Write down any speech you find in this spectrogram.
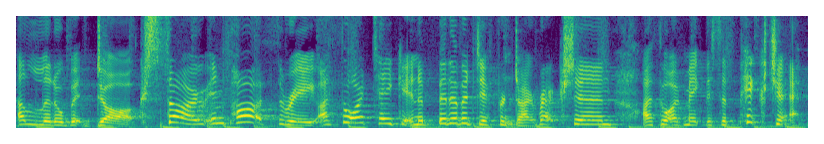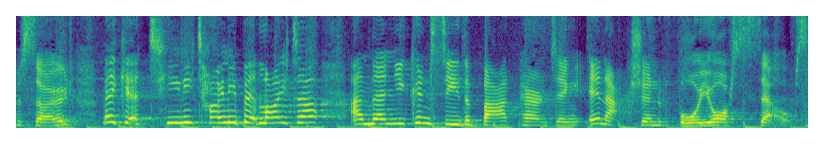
a little bit dark. So in part three, I thought I'd take it in a bit of a different direction. I thought I'd make this a picture episode, make it a teeny tiny bit lighter, and then you can see the bad parenting in action for yourselves.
